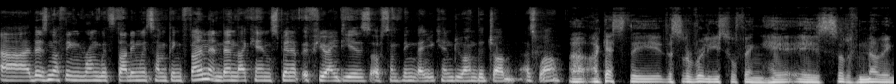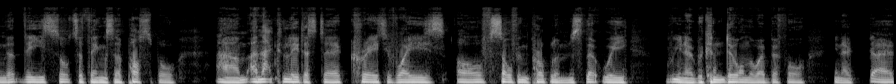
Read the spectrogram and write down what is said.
uh, there's nothing wrong with starting with something fun, and then that can spin up a few ideas of something that you can do on the job as well. Uh, I guess the the sort of really useful thing here is sort of knowing that these sorts of things are possible um, and that can lead us to creative ways of solving problems that we, you know, we couldn't do on the web before. You know, uh,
